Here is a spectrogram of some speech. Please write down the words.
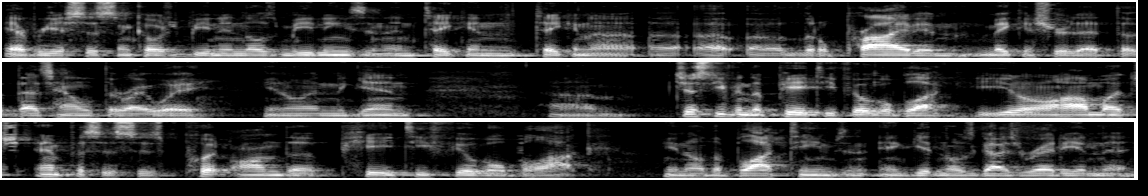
every assistant coach being in those meetings and then taking taking a, a, a little pride in making sure that the, that's handled the right way. You know, and again, um, just even the PAT field goal block. You don't know how much emphasis is put on the PAT field goal block. You know, the block teams and, and getting those guys ready and the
